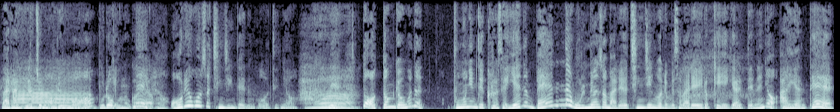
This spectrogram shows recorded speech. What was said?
말하기가 아, 좀 어려워. 물어보는 거예요? 네. 어. 어려워서 징징대는 거거든요. 아. 네. 또 어떤 경우는 부모님들이 그러세요. 얘는 맨날 울면서 말해요. 징징거리면서 말해요. 이렇게 얘기할 때는요. 아이한테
